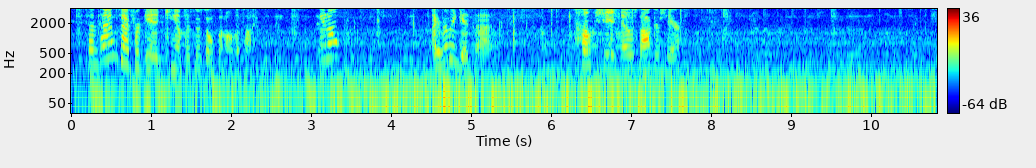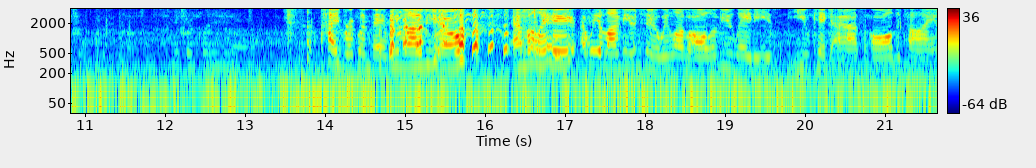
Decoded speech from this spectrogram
sometimes I forget campus is open all the time. You know? I really get that. Oh shit, no soccer's here. Hi, Brooklyn Bay. We love you. Emily, we love you too. We love all of you ladies. You kick ass all the time.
